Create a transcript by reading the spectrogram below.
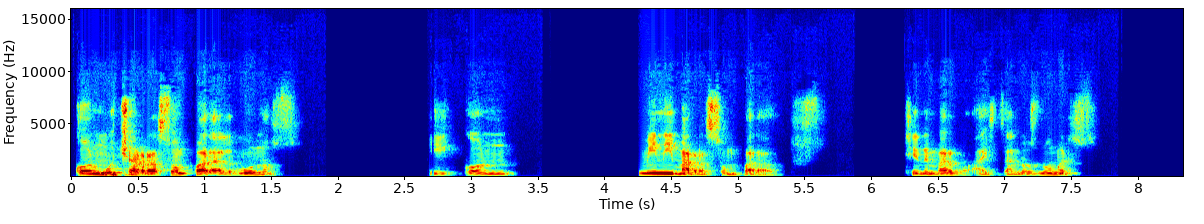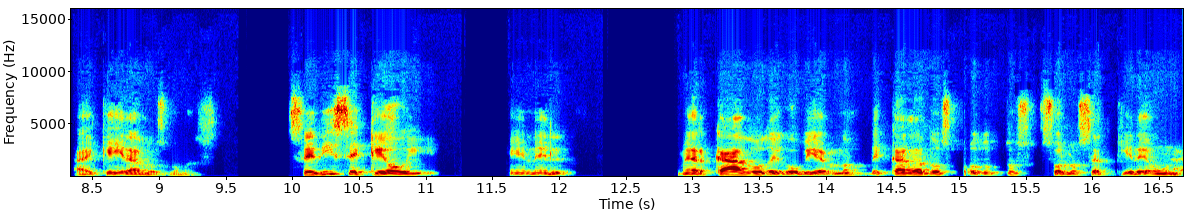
con mucha razón para algunos y con mínima razón para otros. Sin embargo, ahí están los números. Hay que ir a los números. Se dice que hoy en el mercado de gobierno, de cada dos productos solo se adquiere uno,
